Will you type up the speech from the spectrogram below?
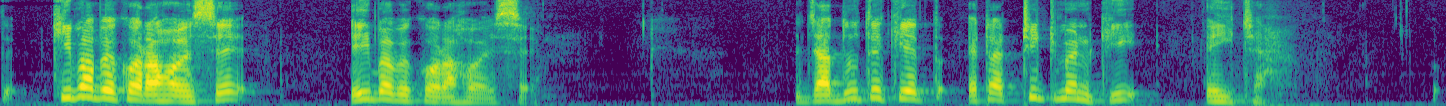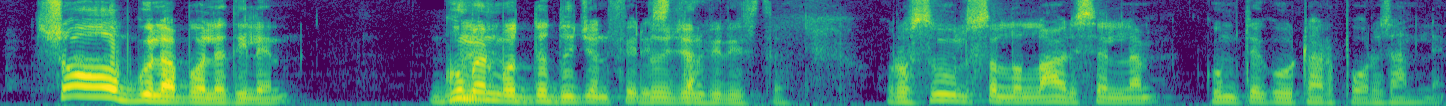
তো কীভাবে করা হয়েছে? এইভাবে করা হয়েছে। জাদু থেকে এটা ট্রিটমেন্ট কি? এইটা। সবগুলা বলে দিলেন। ঘুমের মধ্যে দুজন ফেরিস্তা ফিরিস্তা রসুল সাল্লাহ সাল্লাম ঘুম থেকে ওঠার পর জানলেন।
